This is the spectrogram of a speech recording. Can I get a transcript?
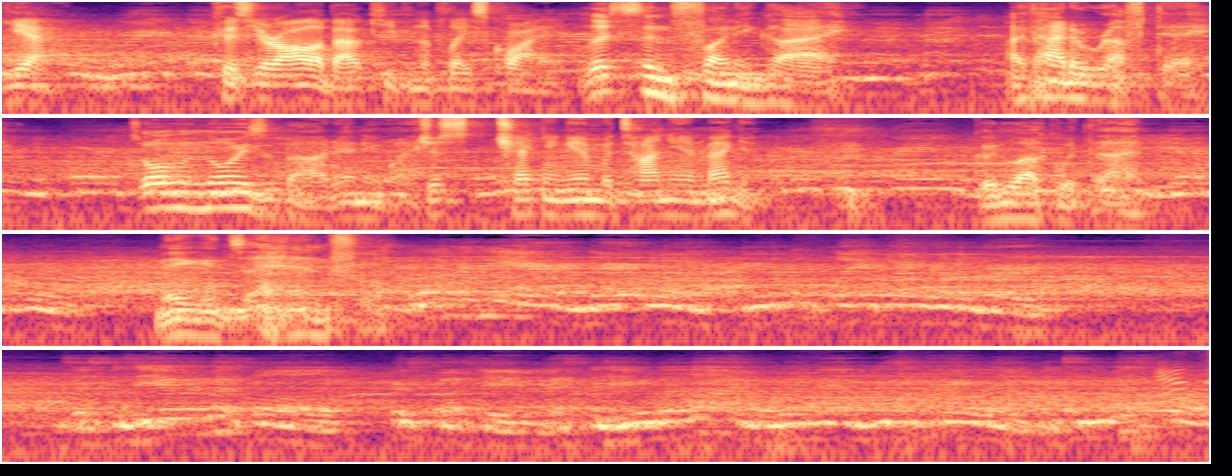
Yeah, because you're all about keeping the place quiet. Listen, funny guy. I've had a rough day. It's all the noise about, anyway. Just checking in with Tanya and Megan. Good luck with that. Megan's a handful. Esposito and Westfall. First crossing. Esposito went live. A one-man Lucy Freeland. Into Westfall.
